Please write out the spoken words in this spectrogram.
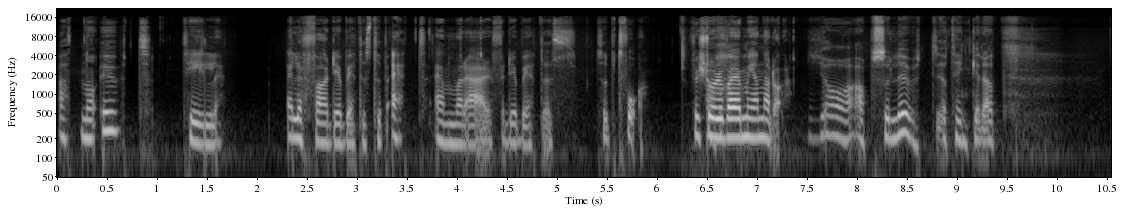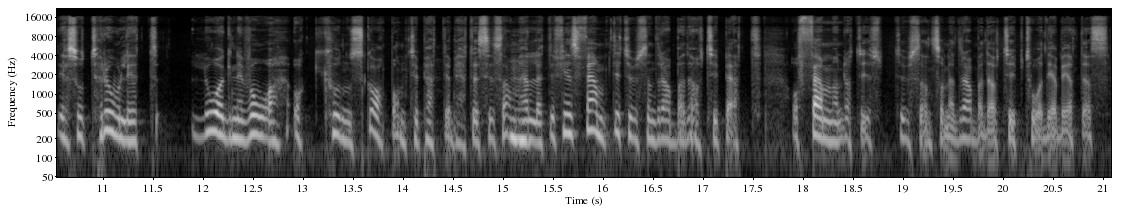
att nå ut till, eller för diabetes typ 1 än vad det är för diabetes typ 2? Förstår du vad jag menar då? Ja, absolut. Jag tänker att det är så otroligt låg nivå och kunskap om typ 1-diabetes i samhället. Det finns 50 000 drabbade av typ 1 och 500 000 som är drabbade av typ 2-diabetes.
